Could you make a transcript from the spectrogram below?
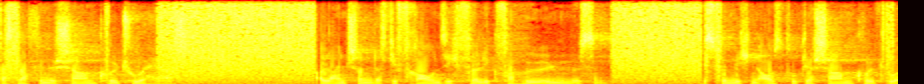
was da für eine Schamkultur herrscht. Allein schon, dass die Frauen sich völlig verhüllen müssen, ist für mich ein Ausdruck der Schamkultur.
